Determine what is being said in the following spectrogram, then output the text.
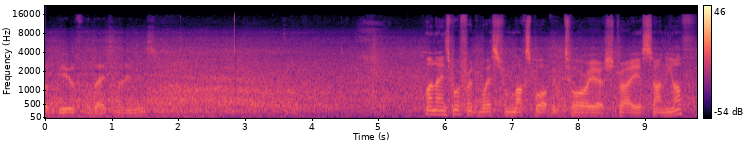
a beautiful day today is. My name's Wilfred West from Loch Sport, Victoria, Australia signing off.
